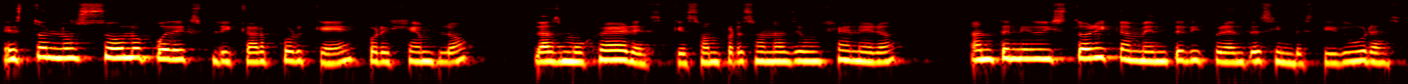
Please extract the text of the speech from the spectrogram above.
Esto no solo puede explicar por qué, por ejemplo, las mujeres, que son personas de un género, han tenido históricamente diferentes investiduras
